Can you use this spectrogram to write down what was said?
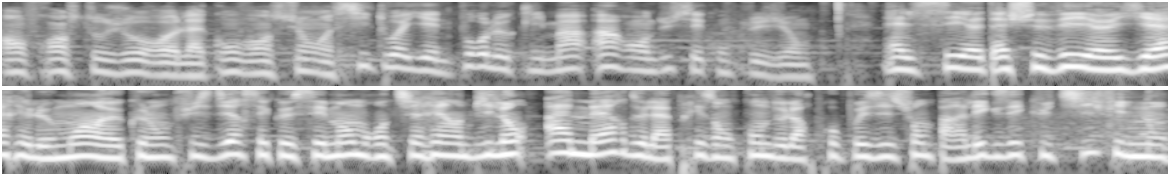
En France, toujours, la Convention citoyenne pour le climat a rendu ses conclusions. Elle s'est euh, achevée euh, hier et le moins euh, que l'on puisse dire, c'est que ses membres ont tiré un bilan amer de la prise en compte de leurs propositions par l'exécutif. Ils n'ont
